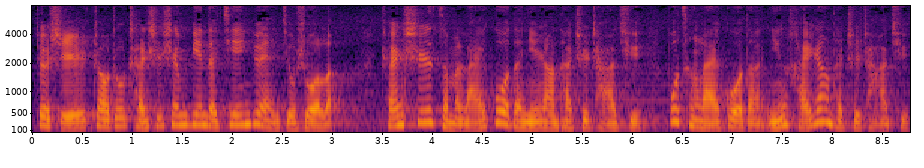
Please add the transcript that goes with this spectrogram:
这时，赵州禅师身边的监院就说了：“禅师怎么来过的？您让他吃茶去；不曾来过的，您还让他吃茶去。”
